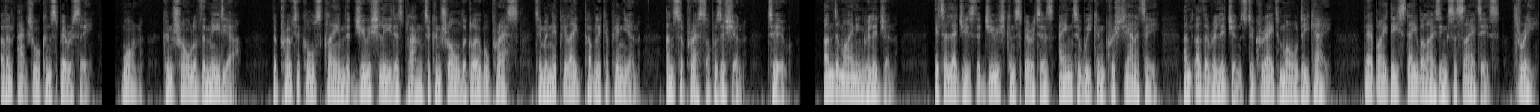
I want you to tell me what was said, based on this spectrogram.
of an actual conspiracy? 1. Control of the media. The protocols claim that Jewish leaders plan to control the global press, to manipulate public opinion, and suppress opposition. 2. Undermining religion. It alleges that Jewish conspirators aim to weaken Christianity and other religions to create moral decay, thereby destabilizing societies. 3.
